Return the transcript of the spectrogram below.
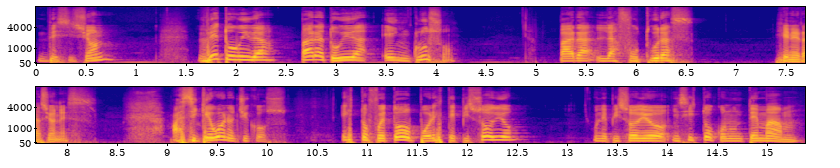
decisión de tu vida, para tu vida e incluso para las futuras generaciones. Así que bueno chicos, esto fue todo por este episodio. Un episodio, insisto, con un tema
